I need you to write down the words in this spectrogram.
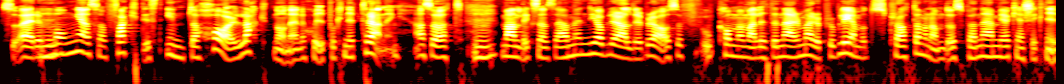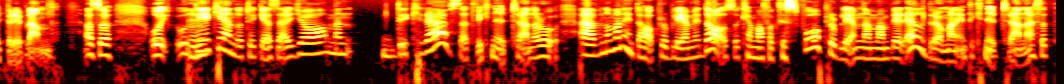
så är det mm. många som faktiskt inte har lagt någon energi på knipträning. Alltså att mm. man liksom säger, men jag blir aldrig bra, och så kommer man lite närmare problemet, och så pratar man om det, och så bara, nej men jag kanske kniper ibland. Alltså, och, och mm. det kan jag ändå tycka så här, ja men det krävs att vi kniptränar och även om man inte har problem idag så kan man faktiskt få problem när man blir äldre om man inte kniptränar. Så att,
